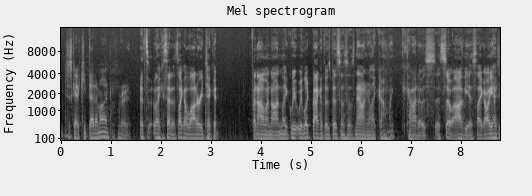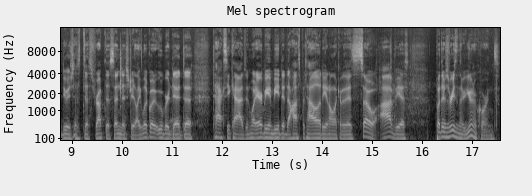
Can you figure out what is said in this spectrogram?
you just got to keep that in mind. Right. It's like I said, it's like a lottery ticket phenomenon. Like we, we look back at those businesses now and you're like, oh my God, it was it's so obvious. Like all you have to do is just disrupt this industry. Like look what Uber did to taxi cabs and what Airbnb did to hospitality and all that kind of it's so obvious. But there's a reason they're unicorns.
